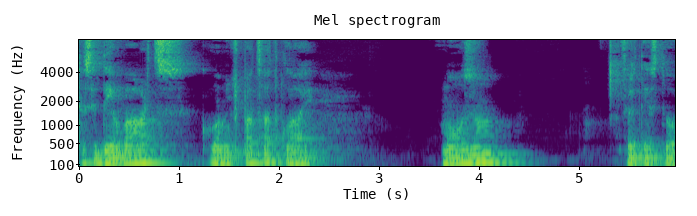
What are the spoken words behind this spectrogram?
tas ir Dieva vārds, ko viņš pats atklāja mūzum. Atcerieties to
